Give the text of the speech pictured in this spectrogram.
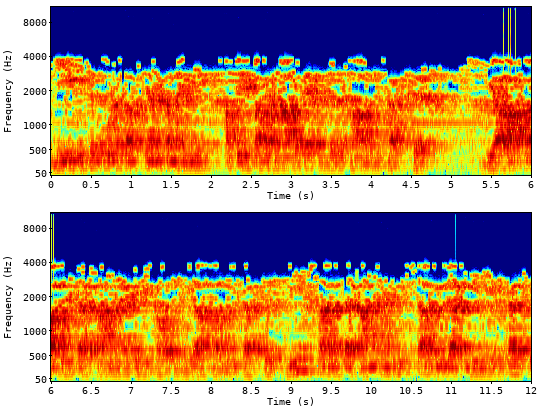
මේ විසුද්ධෝර සාක්ෂියන් තමයි මේ අපේ භවනාවට ඇතුළත සාමනිකත්ව ව්‍යාපාද විතර කාණ්ඩයකදී කවදින ව්‍යාපාද විතක්ක විහිංසා විතර කාණ්ඩය විහිංසා පීඩා කියන්නේ විතක්ක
